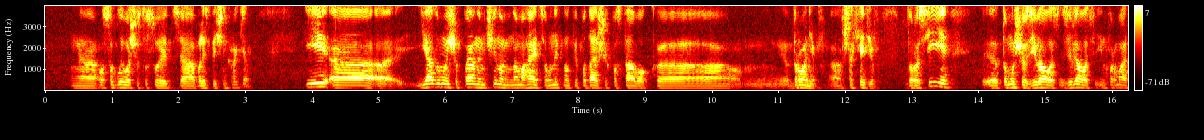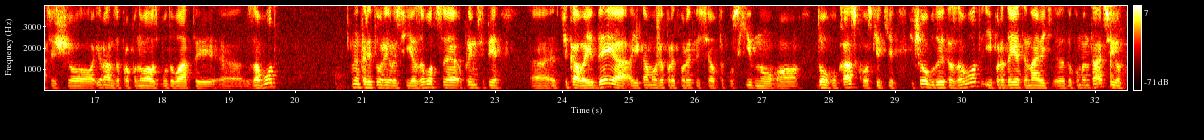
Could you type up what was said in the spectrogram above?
особливо що стосується балістичних ракет. І е, е, я думаю, що певним чином намагається уникнути подальших поставок е, дронів е, шахедів до Росії, е, тому що з'являлася з'являлася інформація, що Іран запропонував збудувати е, завод на території Росії. А завод це в принципі е, цікава ідея, яка може перетворитися в таку східну о, довгу казку, оскільки якщо ви будуєте завод і передаєте навіть е, документацію.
